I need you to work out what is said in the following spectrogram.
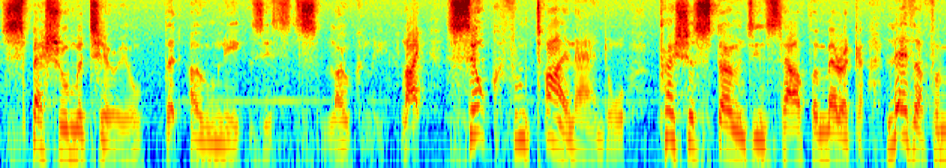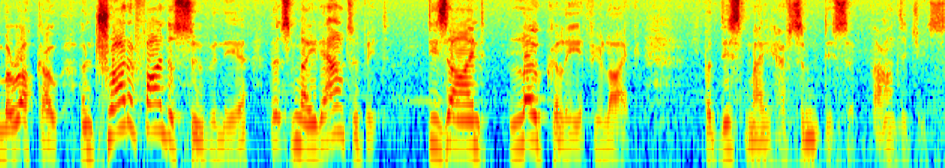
special material that only exists locally, like silk from Thailand or precious stones in South America, leather from Morocco, and try to find a souvenir that's made out of it, designed locally, if you like. But this may have some disadvantages.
